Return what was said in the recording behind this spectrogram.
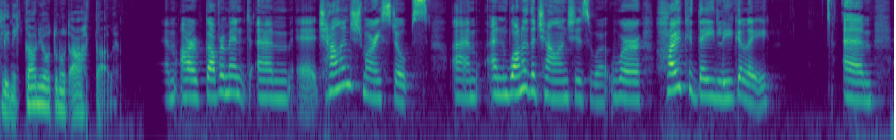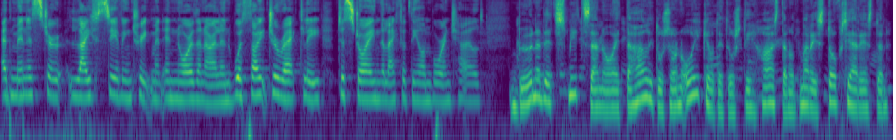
klinikka on joutunut ahtaalle. Um, our government um, uh, challenged Murray Stopes, um, and one of the challenges were, were how could they legally um, administer life saving treatment in Northern Ireland without directly destroying the life of the unborn child. Bernadette Smith sanoo, että hallitus on oikeutetusti haastanut Mary Stopes-järjestön.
